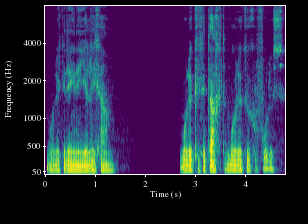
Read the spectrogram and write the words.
moeilijke dingen in je lichaam, moeilijke gedachten, moeilijke gevoelens,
